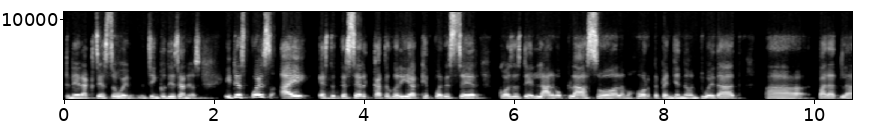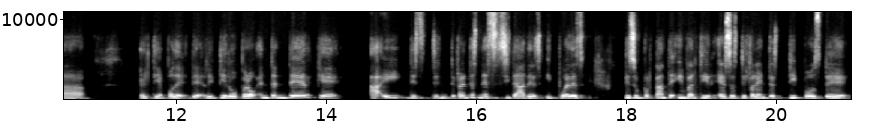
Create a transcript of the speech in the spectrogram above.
tener acceso en 5 o 10 años. Y después hay esta tercera categoría que puede ser cosas de largo plazo, a lo mejor dependiendo en tu edad uh, para la, el tiempo de, de retiro, pero entender que hay diferentes necesidades y puedes, es importante invertir esos diferentes tipos de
